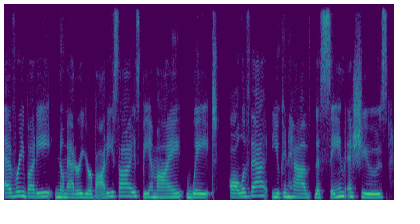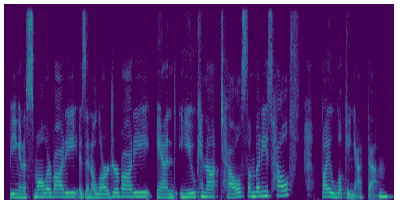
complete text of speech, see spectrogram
Everybody, no matter your body size, BMI, weight, all of that, you can have the same issues being in a smaller body as in a larger body. And you cannot tell somebody's health by looking at them.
